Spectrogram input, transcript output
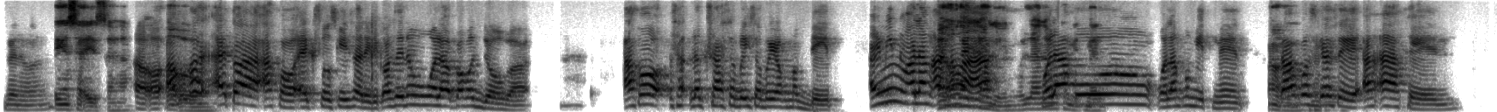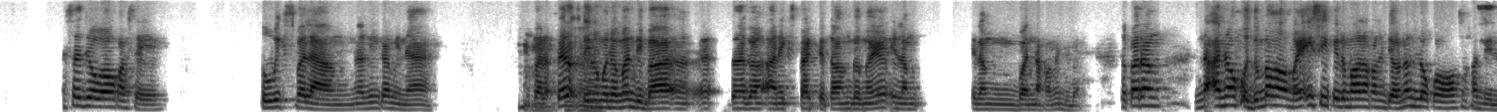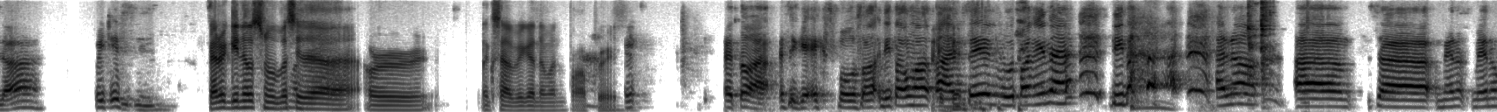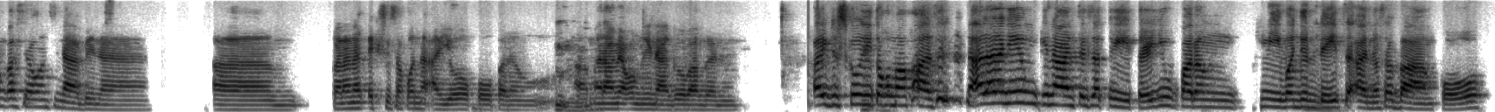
Ganon. Ayun sa isa. Oo. Ako, ito ah, ako, expose ko yung sarili ko. Kasi nung wala pa akong jowa, ako, sa, nagsasabay-sabay ako mag-date. I mean, walang Ay, ano okay ah. Wala, Wala namang commitment. akong walang commitment. Oo. Tapos kasi, ang akin, sa jowa ko kasi, two weeks pa lang, naging kami na. Para, pero Mm-mm. tingnan mo naman, di ba, uh, uh, talagang unexpected. Hanggang ngayon, ilang ilang buwan na kami, di ba? So parang, na ano ako, doon baka may isipin naman ako hindi ako, nagloko ako sa kanila. Which is, Mm-mm. Pero ginost mo ba sila or nagsabi ka naman proper? Eto ah, sige, expose ako. Dito ako maka-cancel, putang ina. Dito, ano, um, sa, meron, meron kasi akong sinabi na, um, parang nag-excuse ako na ayoko, parang Mhm. ah, marami akong ginagawa, ganun. Ay, Diyos ko, dito ako maka-cancel. Naalala niyo yung kinancel sa Twitter, yung parang hiniwan yung date sa ano sa bangko.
